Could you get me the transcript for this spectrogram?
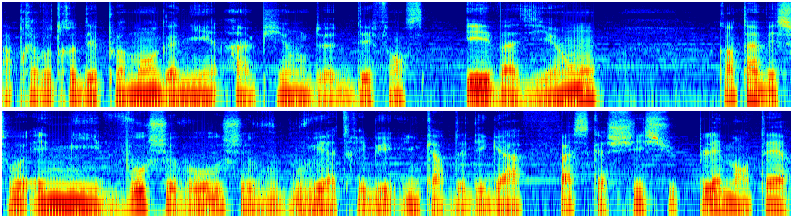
Après votre déploiement, gagnez un pion de défense évasion. Quand un vaisseau ennemi vous chevauche, vous pouvez attribuer une carte de dégâts face cachée supplémentaire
